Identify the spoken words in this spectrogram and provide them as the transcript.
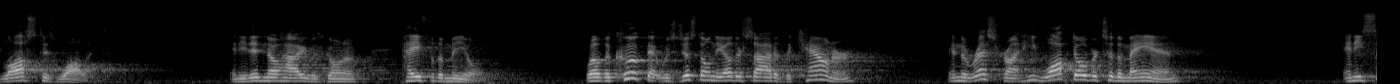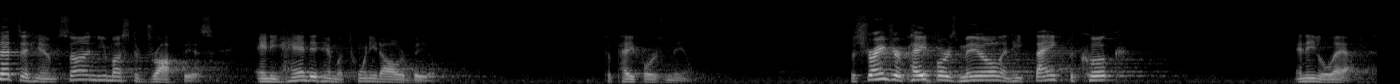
lost his wallet and he didn't know how he was going to pay for the meal. Well, the cook that was just on the other side of the counter in the restaurant, he walked over to the man and he said to him, Son, you must have dropped this. And he handed him a $20 bill to pay for his meal. The stranger paid for his meal and he thanked the cook and he left.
